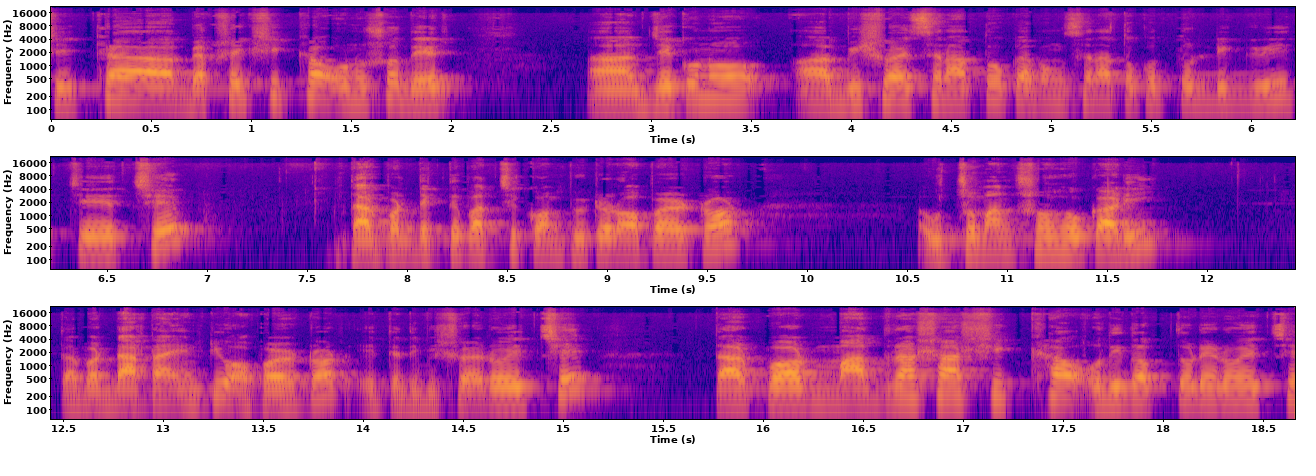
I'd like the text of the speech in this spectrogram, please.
শিক্ষা, ব্যবসায়িক শিক্ষা অনুষদের যে কোনো বিষয়ে স্নাতক এবং স্নাতকোত্তর ডিগ্রি চেয়েছে। তারপর দেখতে পাচ্ছি কম্পিউটার অপারেটর উচ্চমান সহকারী, তারপর ডাটা এন্ট্রি অপারেটর ইত্যাদি বিষয় রয়েছে। তারপর মাদ্রাসা শিক্ষা অধিদপ্তরে রয়েছে,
